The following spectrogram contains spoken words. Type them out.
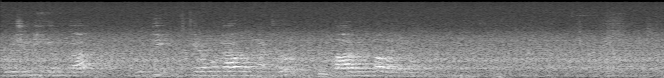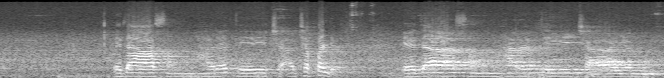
పురుషుని యొక్క బుద్ధి స్థిరముగా ఉన్నట్లు భావింపవలెను. యదా సంహరతే చెప్పండి. యదా సంహరతే ఛాయం.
